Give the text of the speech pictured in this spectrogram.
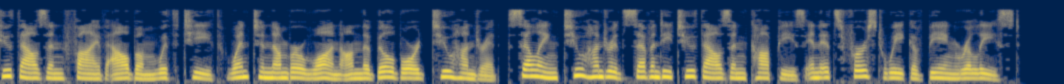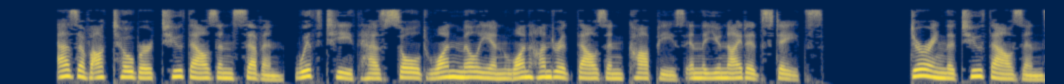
2005 album With Teeth went to number one on the Billboard 200, selling 272,000 copies in its first week of being released. As of October 2007, With Teeth has sold 1,100,000 copies in the United States. During the 2000s,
